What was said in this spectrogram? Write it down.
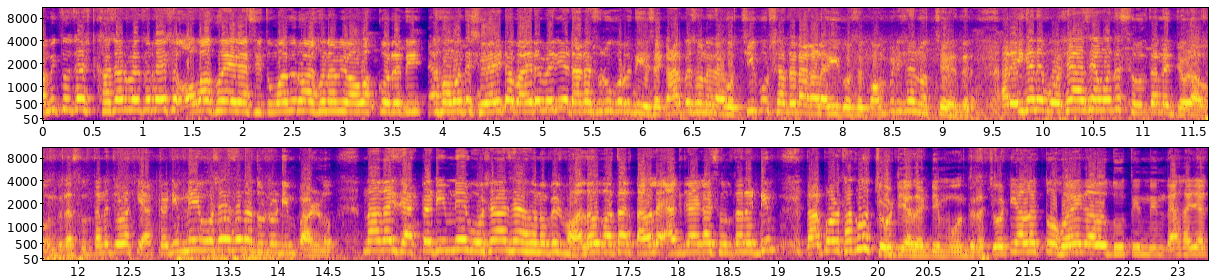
আমি তো জাস্ট খাঁচার ভেতরে এসে অবাক হয়ে গেছি। তোমাদেরও এখন আমি অবাক করে দিই। দেখো, আমাদের সিআইটা বাইরে বেরিয়ে ডাকা শুরু করে দিয়েছে। কার পেছনে দেখো, চিকুর সাথে ডাকাডাকি করছে। কম্পিটিশন হচ্ছে এদের। আর এইখানে বসে আছে আমাদের সুলতানের জোড়া বন্ধুরা। সুলতানের জোড়া কি একটা ডিম নিয়েই বসে আছে না দুটো ডিম পারল? না গাইজ একটা ডিম নিয়েই বসে আছে, এখনও বেশ ভালো কথা। তাহলে এক জায়গায় সুলতানের ডিম, তারপরে থাকল চটিয়ালের ডিম, বন্ধুরা। চটিয়ালের তো হয়ে গেল দু, তিন দিন, দেখা যাক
